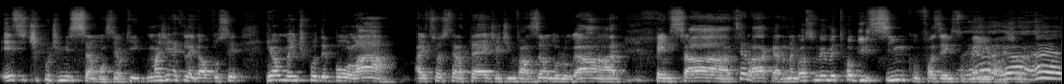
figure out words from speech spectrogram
Esse tipo de missão, assim, que imagina que legal você realmente poder bolar a sua estratégia de invasão do lugar, pensar, sei lá, cara, um negócio meio Metal Gear 5 fazer isso bem, é, eu acho. É,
